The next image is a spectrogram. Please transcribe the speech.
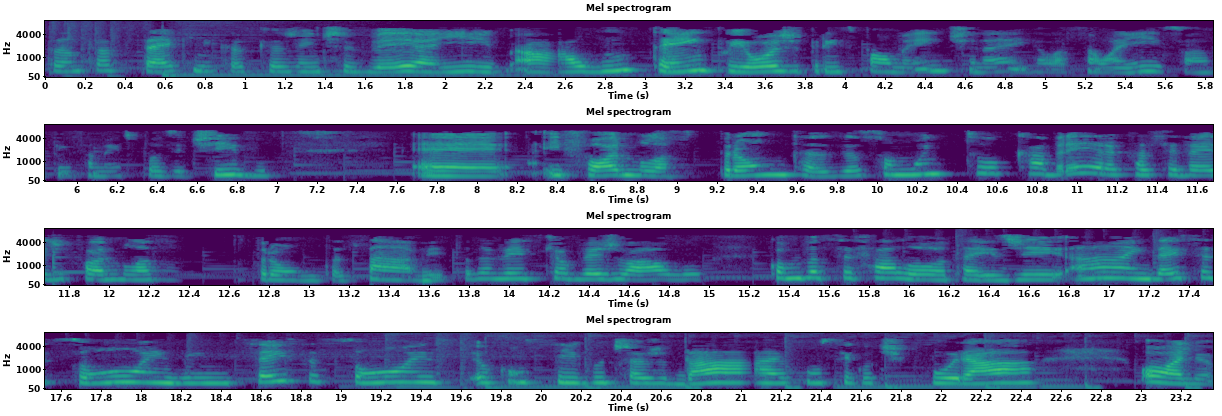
tantas técnicas que a gente vê aí há algum tempo e hoje principalmente, né, em relação a isso, a pensamento positivo, é, e fórmulas prontas, eu sou muito cabreira com essa ideia de fórmulas prontas, sabe? Toda vez que eu vejo algo como você falou, Thaís, de ah, em 10 sessões, em 6 sessões eu consigo te ajudar, eu consigo te curar. Olha,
